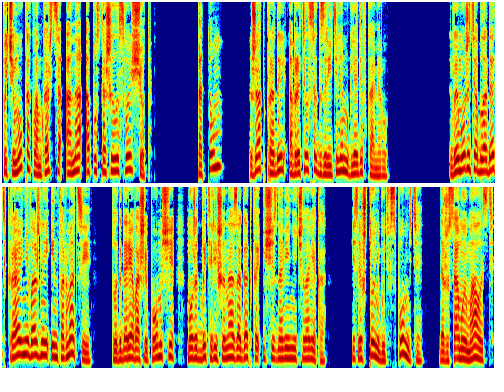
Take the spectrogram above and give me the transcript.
Почему, как вам кажется, она опустошила свой счет? Потом Жак Прадель обратился к зрителям, глядя в камеру. «Вы можете обладать крайне важной информацией. Благодаря вашей помощи может быть решена загадка исчезновения человека. Если что-нибудь вспомните, даже самую малость,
